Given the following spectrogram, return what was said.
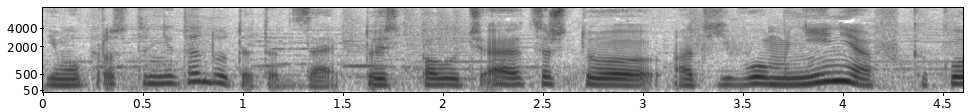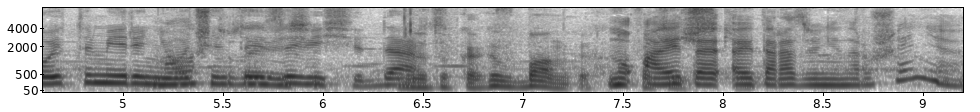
ему просто не дадут этот займ. То есть получается, что от его мнения в какой-то мере не Мало что очень-то и зависит. Да. Ну, Это как и в банках. Ну, а это, фактически. а это разве не нарушение?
